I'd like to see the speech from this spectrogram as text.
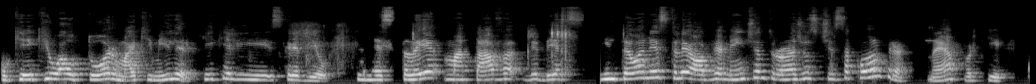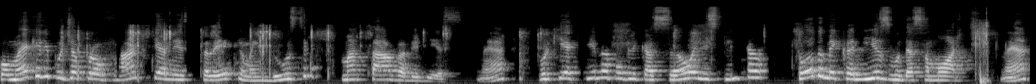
o que que o autor, Mike Miller, o que, que ele escreveu? Que Nestlé matava bebês. Então a Nestlé, obviamente, entrou na justiça contra, né? Porque como é que ele podia provar que a Nestlé, que é uma indústria, matava bebês, né? Porque aqui na publicação ele explica todo o mecanismo dessa morte, né?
